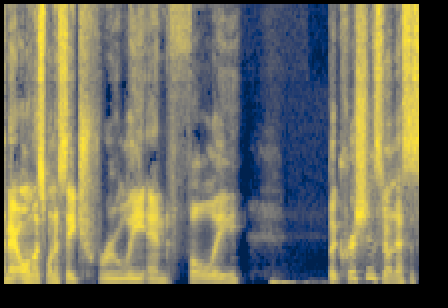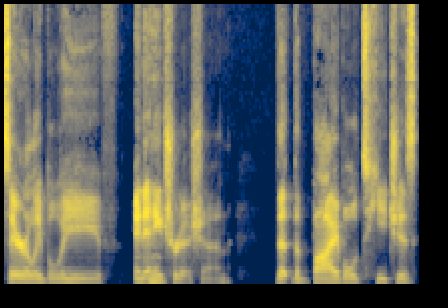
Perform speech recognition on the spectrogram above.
And I almost want to say truly and fully, but Christians don't necessarily believe in any tradition that the Bible teaches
